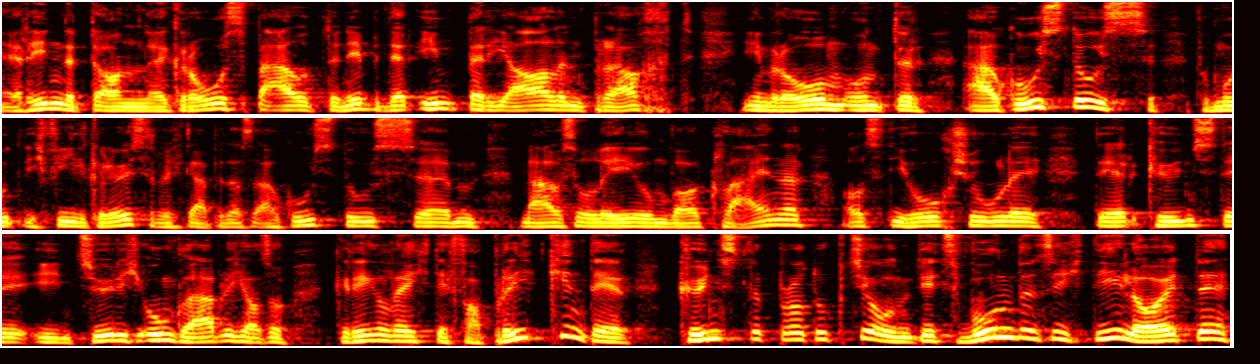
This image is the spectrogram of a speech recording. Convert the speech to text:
erinnert an Großbauten eben der imperialen Pracht im Rom unter Augustus, vermutlich viel größer. Ich glaube, das Augustus-Mausoleum ähm, war kleiner als die Hochschule der Künste in Zürich. Unglaublich, also regelrechte Fabriken der Künstlerproduktion. Und jetzt wundern sich die Leute,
